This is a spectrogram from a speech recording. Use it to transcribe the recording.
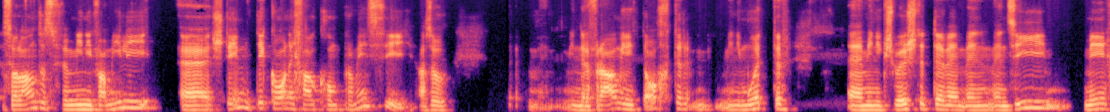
solange das für meine Familie äh, stimmt, dann gehe ich auch Kompromisse ein. Also meine Frau, meine Tochter, meine Mutter, äh, meine Geschwister, wenn, wenn, wenn sie mich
